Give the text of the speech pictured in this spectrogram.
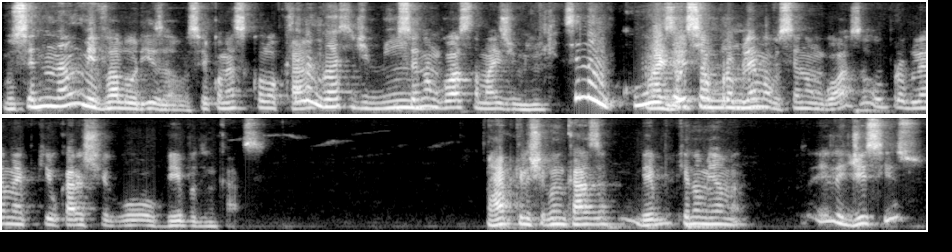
Você não me valoriza. Você começa a colocar. Você não gosta de mim. Você não gosta mais de mim. Você não cuida. Mas esse é o mim. problema, você não gosta, ou o problema é porque o cara chegou bêbado em casa? Ah, porque ele chegou em casa bêbado porque não me ama. Ele disse isso?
